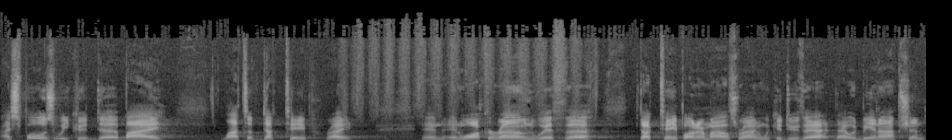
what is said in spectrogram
I suppose we could uh, buy lots of duct tape, right? And, and walk around with uh, duct tape on our mouths, Ron. We could do that. That would be an option.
